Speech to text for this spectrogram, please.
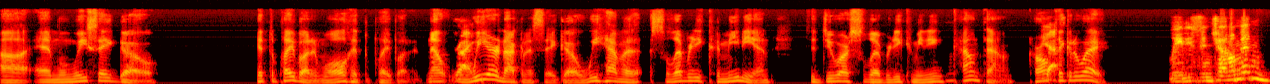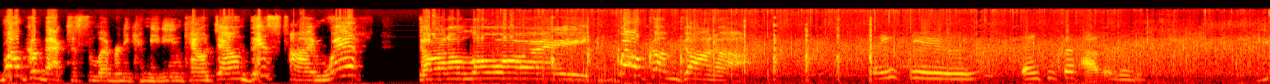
uh, and when we say go, hit the play button. We'll all hit the play button. Now Right. we are not going to say go. We have a celebrity comedian to do our celebrity comedian countdown. Carl, Yes. take it away. Ladies and gentlemen, welcome back to Celebrity Comedian Countdown. This time with Donna Lloyd. Welcome, Donna. Thank you. Thank you for having me. You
